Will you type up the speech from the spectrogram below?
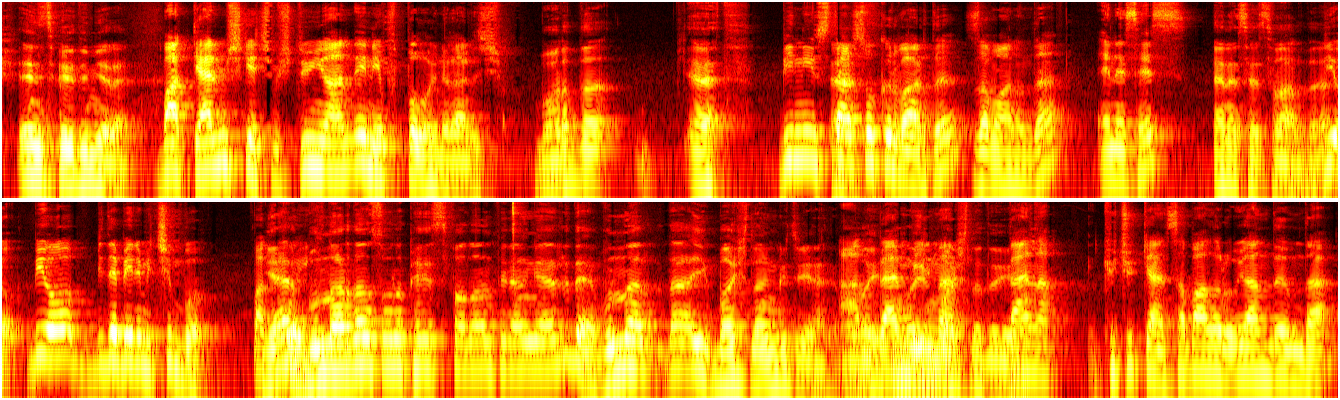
en sevdiğim yere. Bak gelmiş geçmiş dünyanın en iyi futbol oyunu kardeşim. Bu arada evet Bir New Star Evet. Soccer vardı zamanında. NSS. NSS vardı. Bir, o- bir o bir de benim için bu. Bak bu Yani bunlardan sonra PES falan filan geldi de bunlar daha ilk başlangıcı yani. Abi Olay- ben olayın bilmem. başladığı yer. Ben küçükken sabahları uyandığımda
